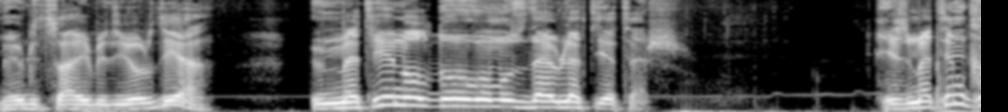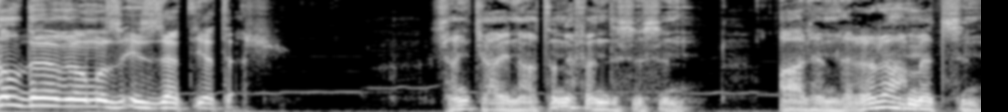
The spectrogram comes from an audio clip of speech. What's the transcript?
Mevlid sahibi diyordu ya, ümmetin olduğumuz devlet yeter.'' Hizmetin kıldığımız izzet yeter. Sen kainatın efendisisin. Alemlere rahmetsin.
